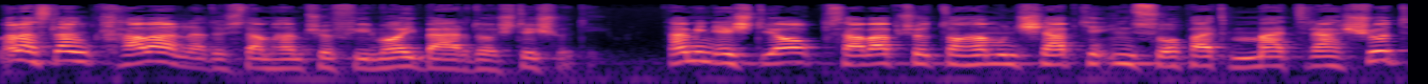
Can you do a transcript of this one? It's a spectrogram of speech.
من اصلا خبر نداشتم همچو فیلم هایی برداشته شده. همین اشتیاق سبب شد تا همون شب که این صحبت مطرح شد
